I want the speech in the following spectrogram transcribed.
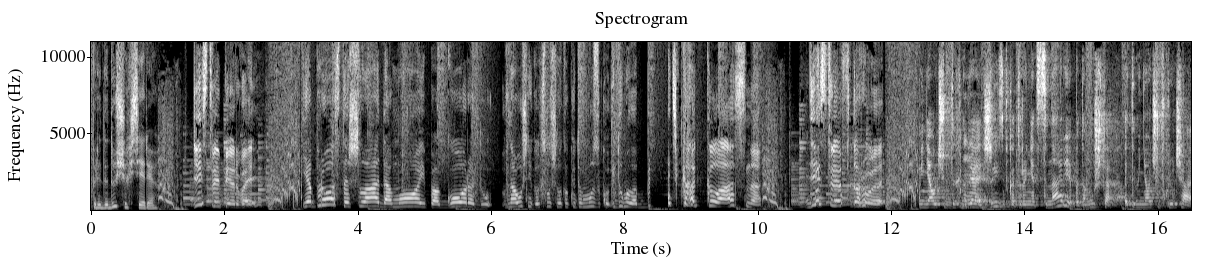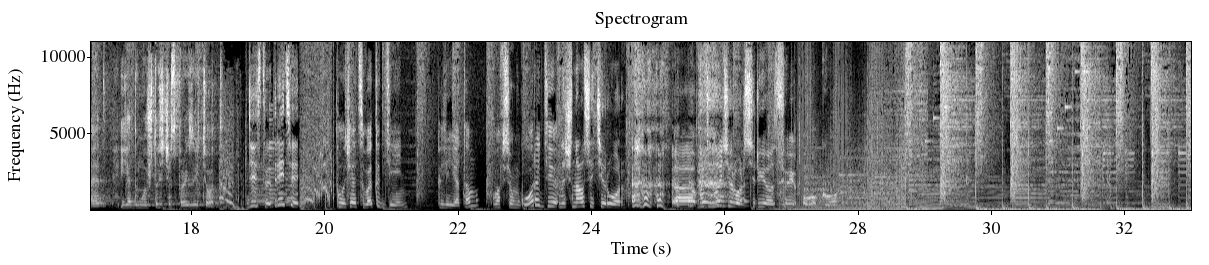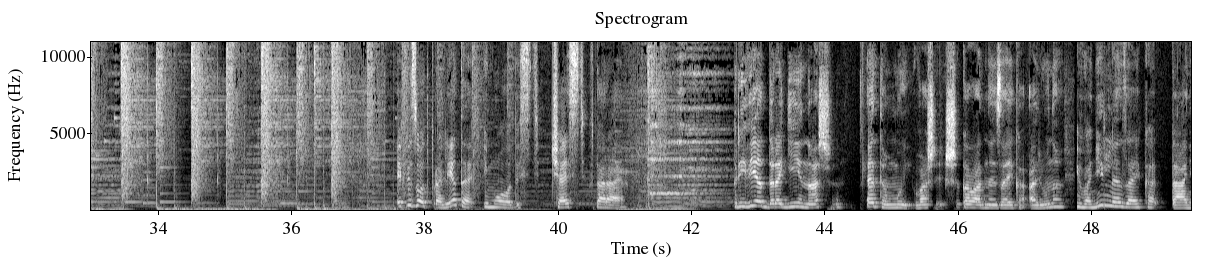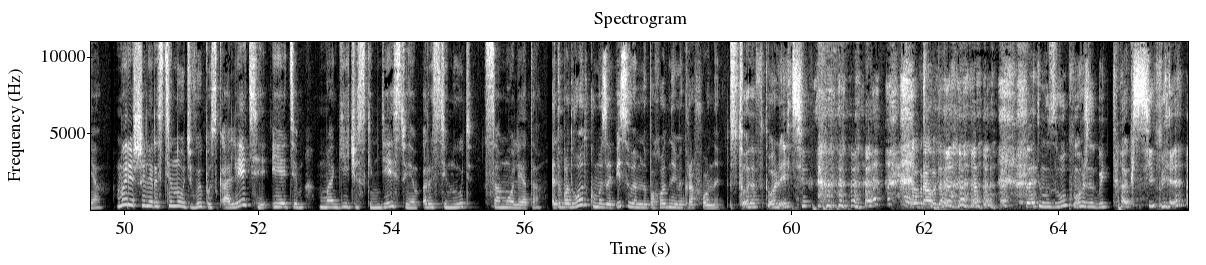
в предыдущих сериях. Действие первое. Я просто шла домой по городу, в наушниках слушала какую-то музыку и думала, блять, как классно. Действие второе. Меня очень вдохновляет жизнь, в которой нет сценария, потому что это меня очень включает. И я думаю, что сейчас произойдет. Действие третье. Получается, в этот день летом во всем городе начинался террор. Э, водяной террор, серьезно. Ого. Эпизод про лето и молодость. Часть вторая. Привет, дорогие наши! Это мы, ваша шоколадная зайка Арюна и ванильная зайка Таня. Мы решили растянуть выпуск о лете и этим магическим действием растянуть само лето. Эту подводку мы записываем на походные микрофоны, стоя в туалете. Это правда. Поэтому звук может быть так себе.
